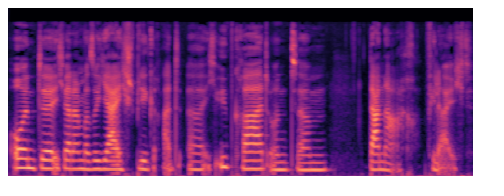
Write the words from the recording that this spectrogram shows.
Und äh, ich war dann mal so, ja, ich spiele gerade, äh, ich übe gerade und ähm, danach vielleicht.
